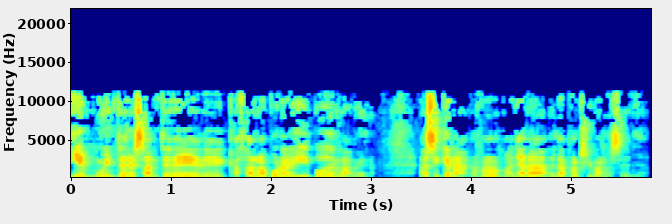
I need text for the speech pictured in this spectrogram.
y es muy interesante de, cazarla por ahí y poderla ver. Así que nada, nos vemos mañana en la próxima reseña.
